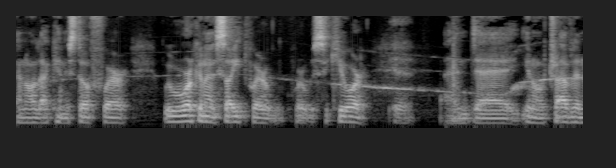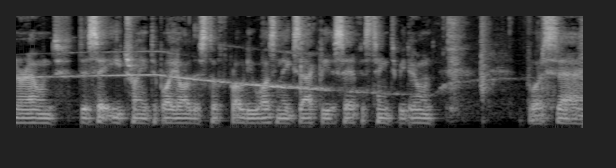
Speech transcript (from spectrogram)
and all that kind of stuff. Where we were working on a site where where it was secure, Yeah. and uh, you know traveling around the city trying to buy all this stuff probably wasn't exactly the safest thing to be doing. But uh,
